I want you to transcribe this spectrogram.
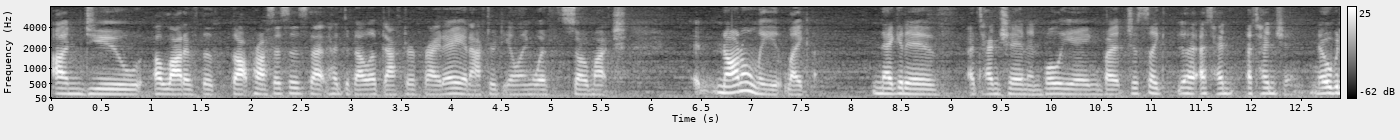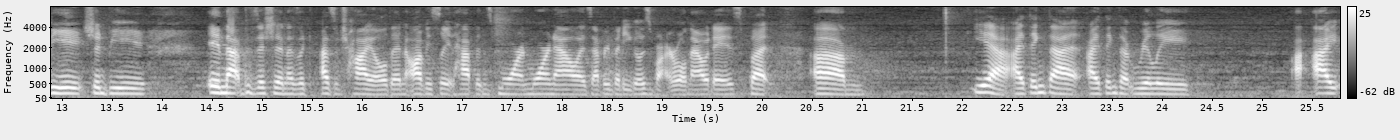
undo a lot of the thought processes that had developed after Friday and after dealing with so much, not only like negative attention and bullying, but just like atten- attention. Nobody should be in that position as a, as a child. And obviously, it happens more and more now as everybody goes viral nowadays. But um, yeah, I think that I think that really, I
